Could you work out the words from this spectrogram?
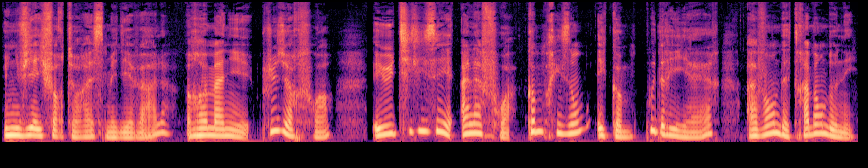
Une vieille forteresse médiévale, remaniée plusieurs fois et utilisée à la fois comme prison et comme poudrière avant d'être abandonnée.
